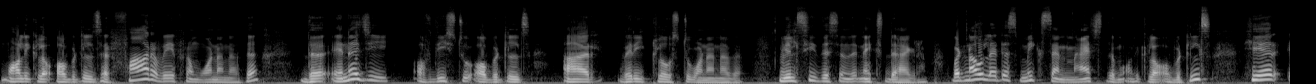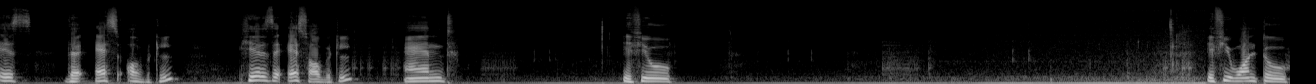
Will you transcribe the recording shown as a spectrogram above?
molecular orbitals are far away from one another the energy of these two orbitals are very close to one another. We will see this in the next diagram. But now let us mix and match the molecular orbitals. Here is the s orbital, here is the s orbital and if you if you want to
